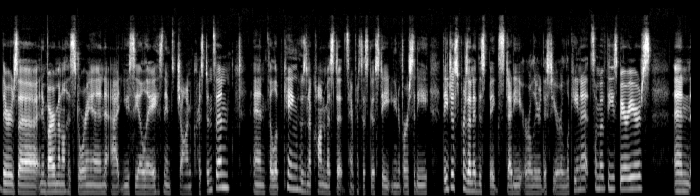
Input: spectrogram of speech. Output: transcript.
there's a, an environmental historian at UCLA. His name's John Christensen and Philip King, who's an economist at San Francisco State University. They just presented this big study earlier this year looking at some of these barriers. And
